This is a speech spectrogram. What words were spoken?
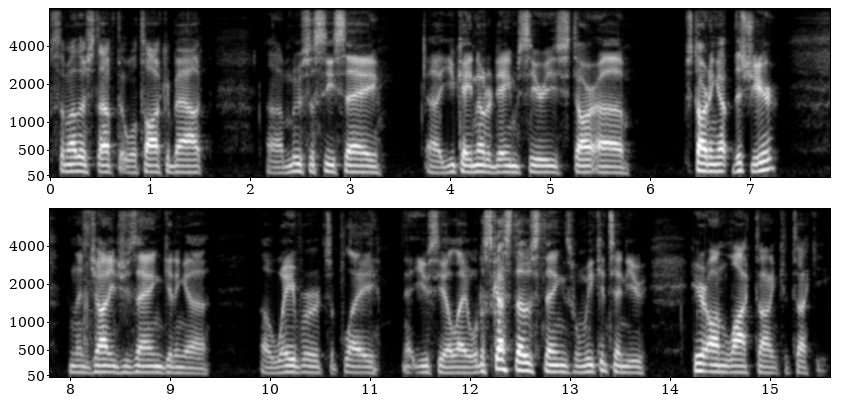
some other stuff that we'll talk about. Uh, Moussa Cisse, UK uh, Notre Dame series start uh, starting up this year, and then Johnny Juzang getting a, a waiver to play at UCLA. We'll discuss those things when we continue here on Locked On Kentucky.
